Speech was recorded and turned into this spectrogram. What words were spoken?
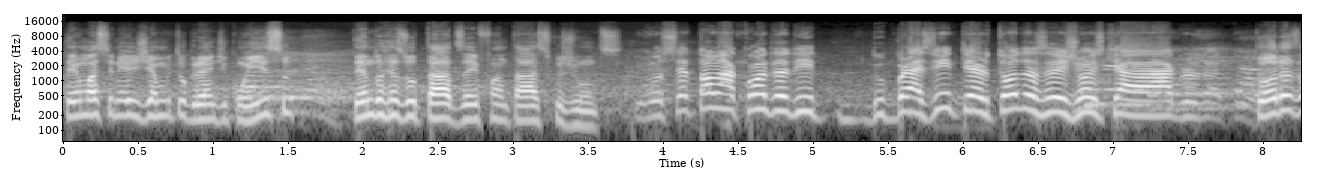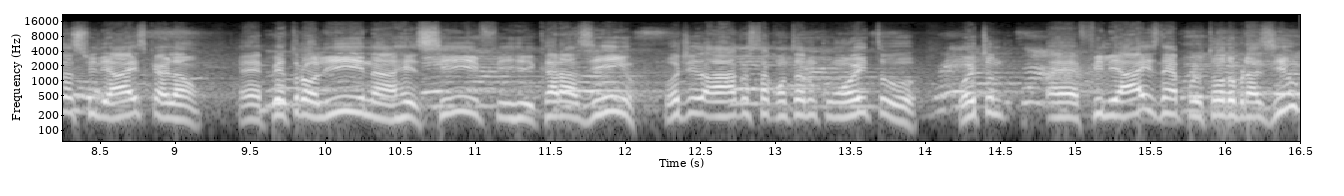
tem uma sinergia muito grande com isso, tendo resultados aí fantásticos juntos. E você toma conta de, do Brasil inteiro, todas as regiões que a Agros. Todas as filiais, Carlão é, Petrolina, Recife, Carazinho. Hoje a Água está contando com oito, oito é, filiais né, por todo o Brasil,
